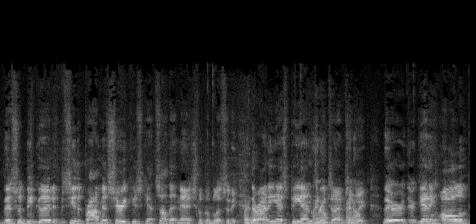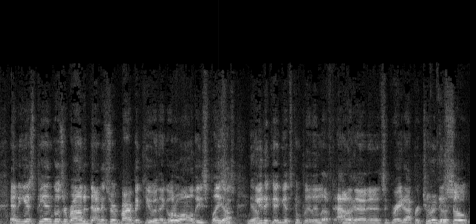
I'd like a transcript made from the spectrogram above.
this would be good. See, the problem is Syracuse gets all that national publicity. I know. They're on ESPN I three know, times I a know. week. They're they're getting all of, and ESPN goes around to Dinosaur Barbecue, and they go to all of these places. Yeah, yeah. Utica gets completely left out of Right. that, and it's a great opportunity. So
